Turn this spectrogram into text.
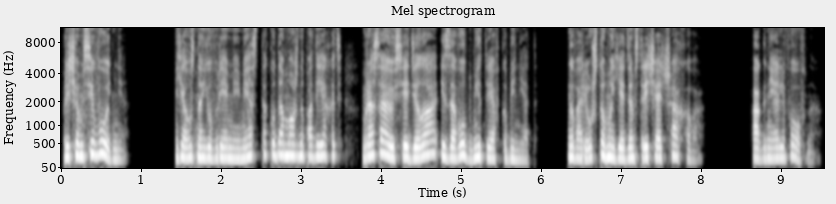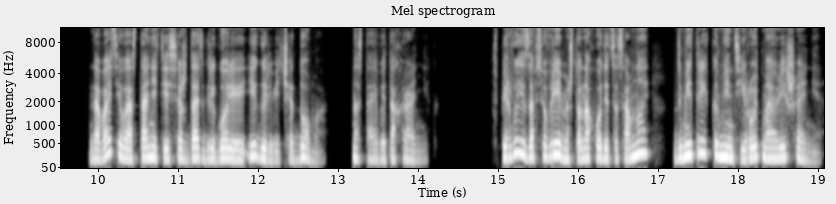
Причем сегодня. Я узнаю время и место, куда можно подъехать, бросаю все дела и зову Дмитрия в кабинет. Говорю, что мы едем встречать Шахова. «Агния Львовна, давайте вы останетесь ждать Григория Игоревича дома», — настаивает охранник. Впервые за все время, что находится со мной, Дмитрий комментирует мое решение.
